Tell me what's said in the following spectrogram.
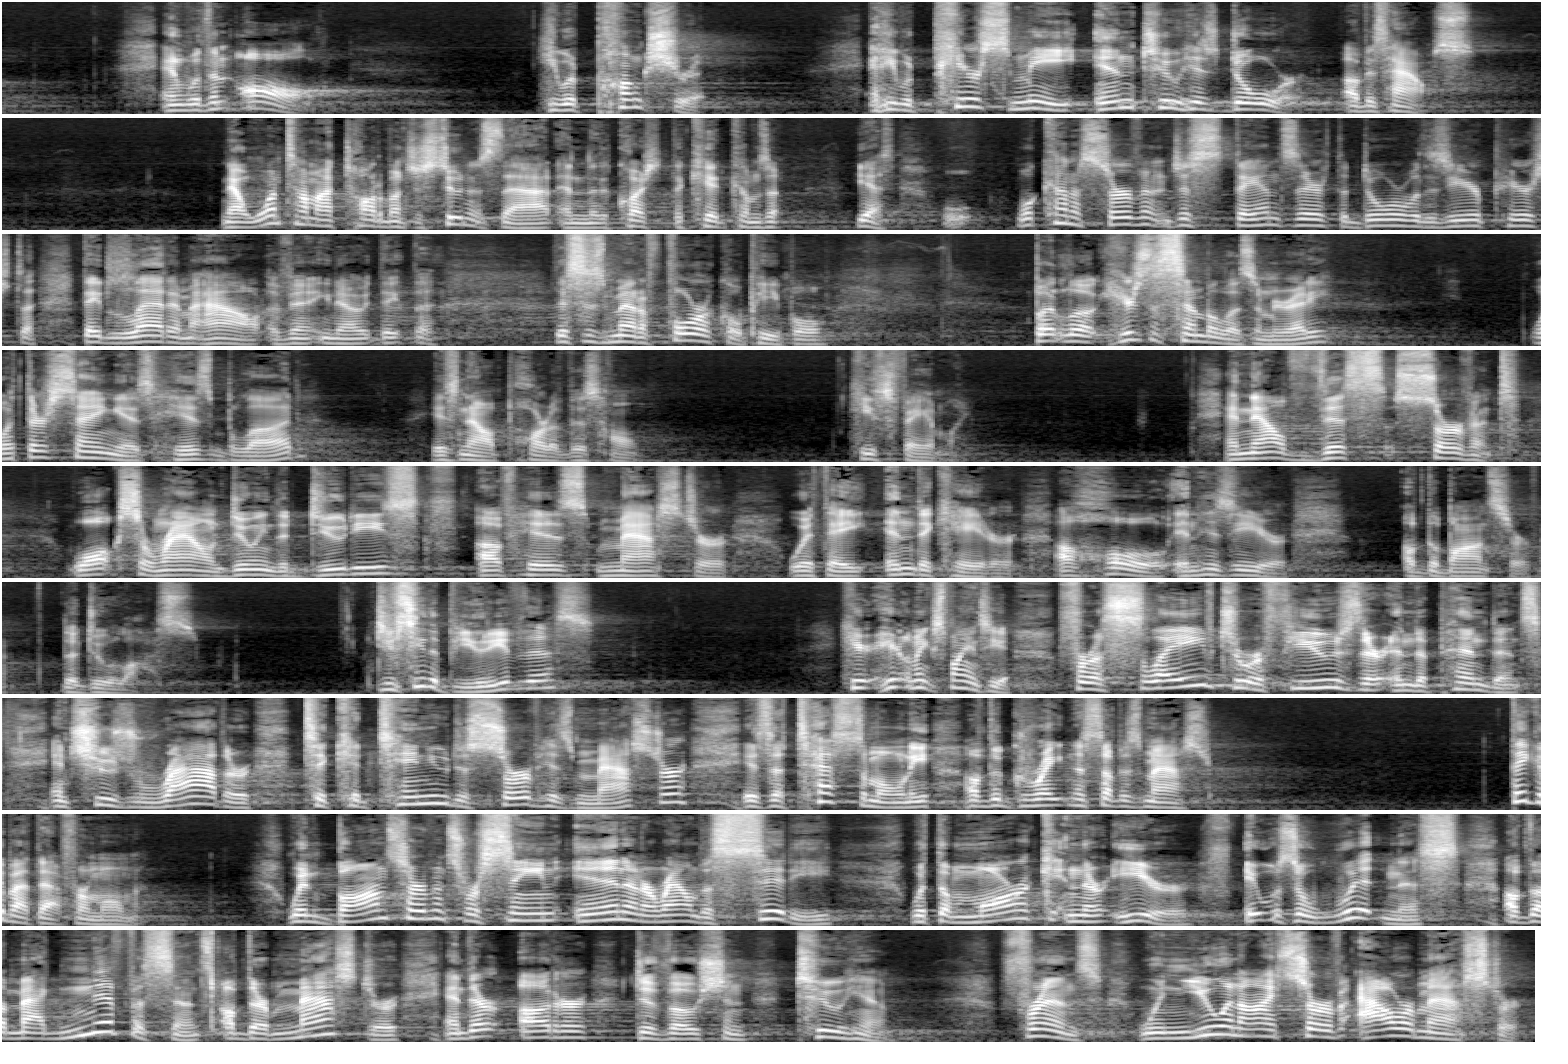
and with an awl, he would puncture it, and he would pierce me into his door of his house. Now, one time I taught a bunch of students that, and the question, the kid comes up, Yes. Well, what kind of servant just stands there at the door with his ear pierced? They'd let him out. You know, they, the, this is metaphorical, people. But look, here's the symbolism. You ready? What they're saying is his blood is now part of this home. He's family. And now this servant walks around doing the duties of his master with a indicator, a hole in his ear of the bondservant, the doulos. Do you see the beauty of this? Here, here, let me explain to you. For a slave to refuse their independence and choose rather to continue to serve his master is a testimony of the greatness of his master. Think about that for a moment. When bondservants were seen in and around the city with the mark in their ear, it was a witness of the magnificence of their master and their utter devotion to him. Friends, when you and I serve our master,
